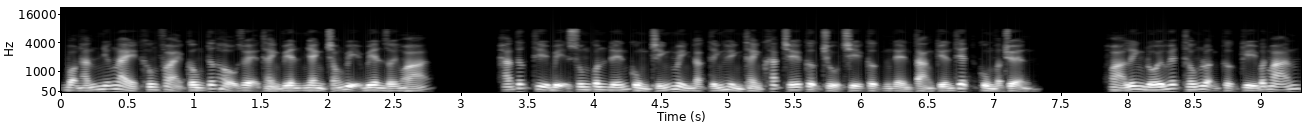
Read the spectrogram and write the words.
bọn hắn những này không phải công tức hậu duệ thành viên nhanh chóng bị biên giới hóa. Hắn tức thì bị xung quân đến cùng chính mình đặc tính hình thành khắc chế cực chủ trì cực nền tảng kiến thiết cùng vận chuyển. Hỏa linh đối huyết thống luận cực kỳ bất mãn,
